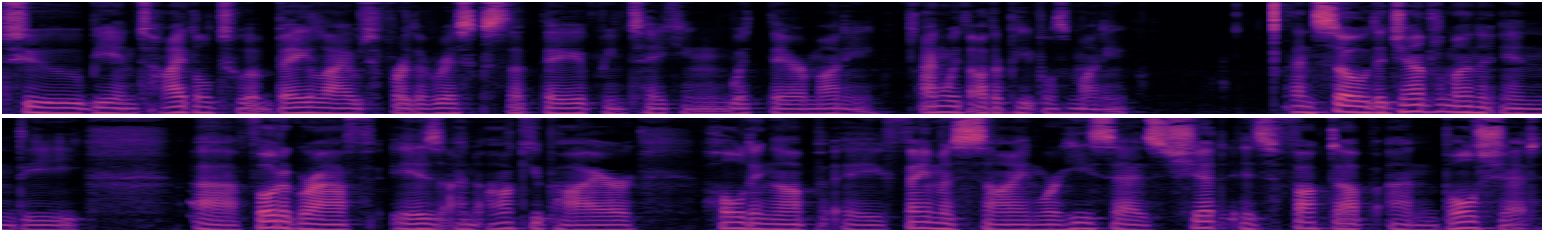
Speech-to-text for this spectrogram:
to be entitled to a bailout for the risks that they've been taking with their money and with other people's money. And so the gentleman in the uh, photograph is an occupier holding up a famous sign where he says shit is fucked up and bullshit.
